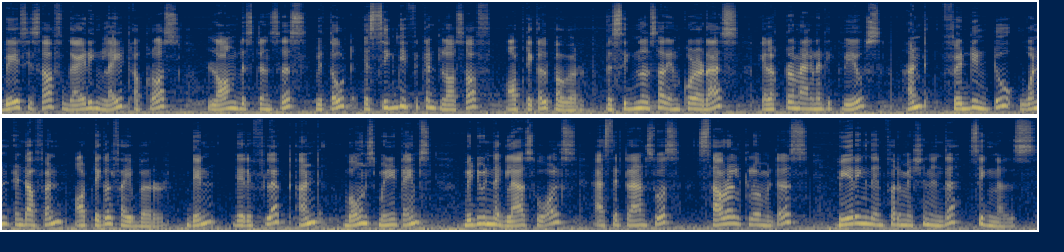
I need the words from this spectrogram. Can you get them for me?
basis of guiding light across long distances without a significant loss of optical power. The signals are encoded as electromagnetic waves and fed into one end of an optical fiber. Then they reflect and bounce many times between the glass walls as they transverse several kilometers bearing the information in the signals.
